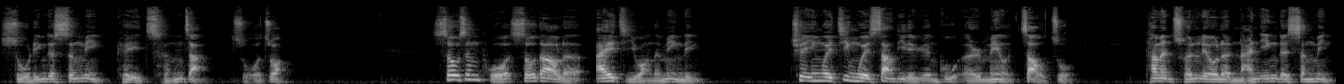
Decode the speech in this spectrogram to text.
属灵的生命可以成长茁壮。收生婆收到了埃及王的命令，却因为敬畏上帝的缘故而没有照做，他们存留了男婴的生命。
